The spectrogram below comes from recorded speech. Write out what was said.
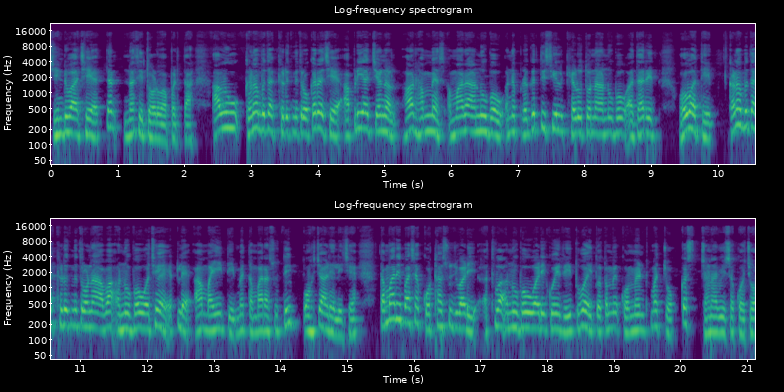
ઝીંડવા છે તે નથી તોડવા પડતા. આવું ઘણા બધા ખેડૂત મિત્રો કરે છે. આપણી આ ચેનલ હર હંમેશ અમારા અનુભવ અને પ્રગતિશીલ ખેડૂતોના અનુભવ આધારિત હોવાથી ઘણા બધા ખેડૂત મિત્રોના આવા અનુભવો છે એટલે આ માહિતી મેં તમારા સુધી પહોંચાડેલી છે. તમારી પાસે કોઠા સૂજવાળી અથવા અનુભવવાળી કોઈ રીત હોય તો તમે કોમેન્ટમાં ચોક્કસ જણાવી શકો છો.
